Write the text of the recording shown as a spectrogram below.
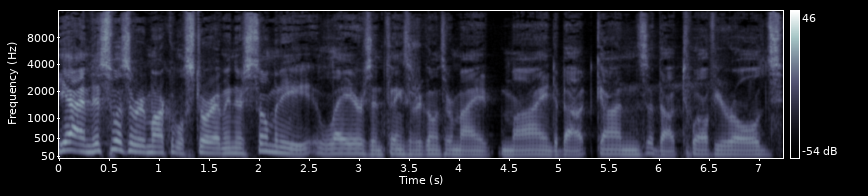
Yeah, and this was a remarkable story. I mean, there's so many layers and things that are going through my mind about guns, about 12 year olds.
